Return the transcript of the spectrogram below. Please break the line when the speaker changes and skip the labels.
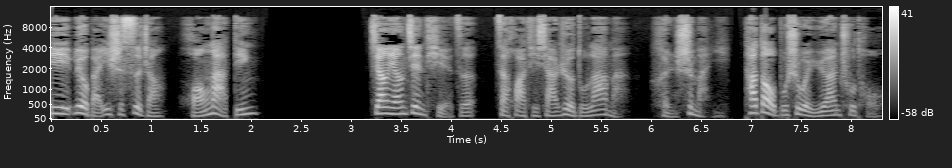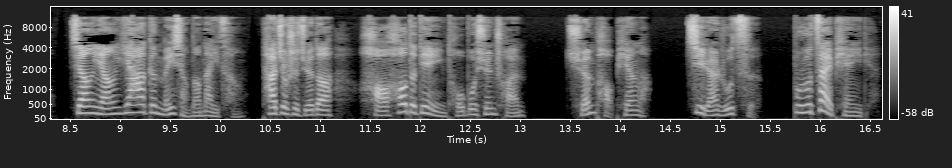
第六百一十四章黄辣丁。江阳见帖子在话题下热度拉满，很是满意。他倒不是为于安出头，江阳压根没想到那一层。他就是觉得好好的电影头播宣传全跑偏了。既然如此，不如再偏一点。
